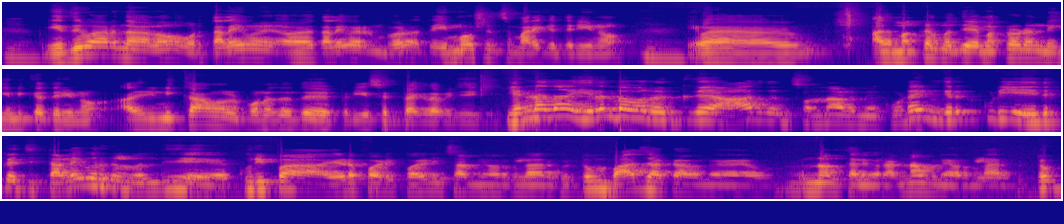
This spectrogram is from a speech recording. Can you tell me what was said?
ம். எதுவா இருந்தாலும் ஒரு தலைவர் தலைவர் என்பவர் எமோஷன்ஸ் மறைக்க தெரியணும். அது மக்கள் மத்திய மக்களோட நிக்க தெரியணும். அது நிக்காமல் போனது வந்து பெரிய செட்பேக் தான் விஜய்க்கு. என்னதான் இறந்தவருக்கு ஆறுதல் சொன்னாலுமே கூட இங்க இருக்கக்கூடிய எதிர்க்கட்சி தலைவர்கள் வந்து குறிப்பா எடப்பாடி பழனிசாமி அவர்களா இருக்கட்டும் பாஜகவுல முன்னாள் தலைவர் அண்ணாமலை அவர்களா இருக்கட்டும்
